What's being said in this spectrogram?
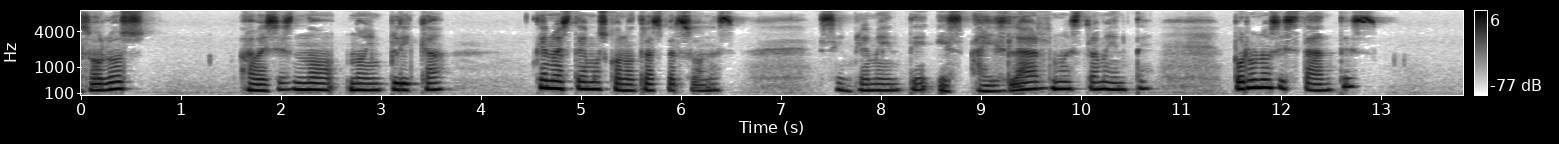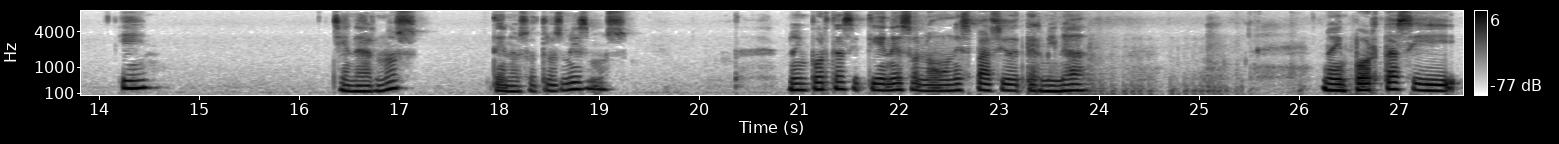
solos a veces no, no implica que no estemos con otras personas. Simplemente es aislar nuestra mente por unos instantes y llenarnos de nosotros mismos. No importa si tienes o no un espacio determinado. No importa si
